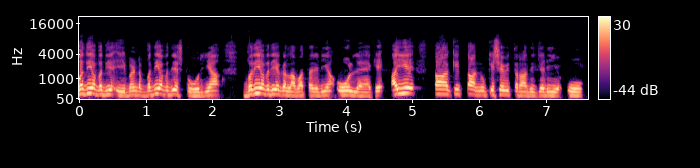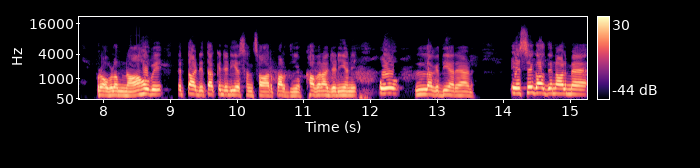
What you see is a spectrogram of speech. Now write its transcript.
ਵਧੀਆ ਵਧੀਆ ਇਵੈਂਟ ਵਧੀਆ ਵਧੀਆ ਸਟੋਰੀਆਂ ਵਧੀਆ ਵਧੀਆ ਗੱਲਾਂ ਬਾਤਾਂ ਜਿਹੜੀਆਂ ਉਹ ਲੈ ਕੇ ਆਈਏ ਤਾਂ ਕਿ ਤੁਹਾਨੂੰ ਕਿਸੇ ਵੀ ਤਰ੍ਹਾਂ ਦੀ ਜਿਹੜੀ ਹੈ ਉਹ ਪ੍ਰੋਬਲਮ ਨਾ ਹੋਵੇ ਤੇ ਤੁਹਾਡੇ ਤੱਕ ਜਿਹੜੀ ਹੈ ਸੰਸਾਰ ਭਰ ਦੀਆਂ ਖਬਰਾਂ ਜਿਹੜੀਆਂ ਨੇ ਉਹ ਲੱਗਦੀਆਂ ਰਹਿਣ। ਇਸੇ ਗੱਲ ਦੇ ਨਾਲ ਮੈਂ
